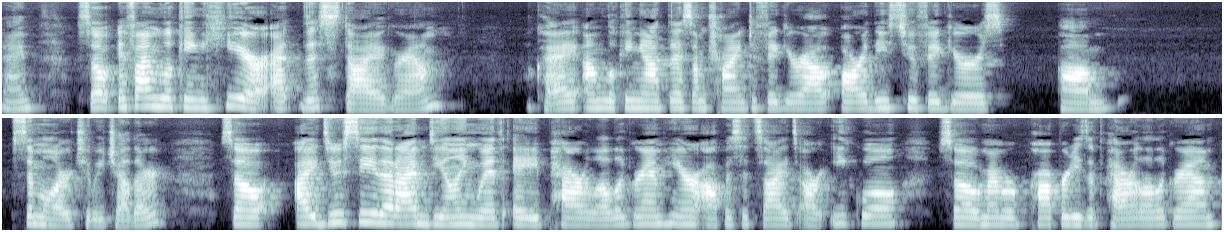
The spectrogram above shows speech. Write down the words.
Okay, so if I'm looking here at this diagram, okay, I'm looking at this, I'm trying to figure out are these two figures um, similar to each other? So I do see that I'm dealing with a parallelogram here. Opposite sides are equal. So remember properties of parallelogram.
